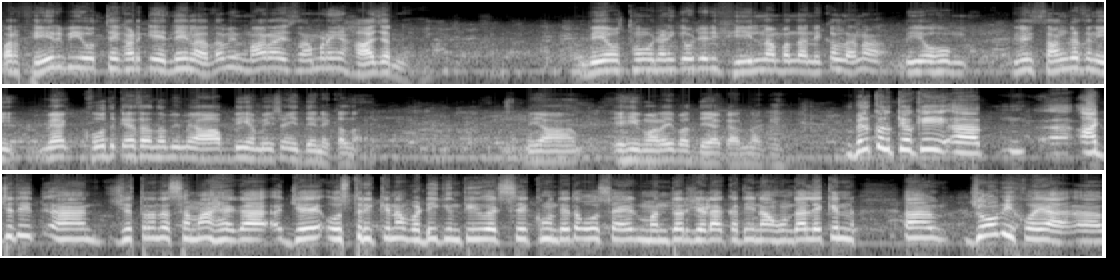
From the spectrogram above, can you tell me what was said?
ਪਰ ਫਿਰ ਵੀ ਉੱਥੇ ਖੜ ਕੇ ਇਦਾਂ ਹੀ ਲੱਗਦਾ ਵੀ ਮਹਾਰਾਜ ਸਾਹਮਣੇ ਹਾਜ਼ਰ ਨੇ। ਵੀ ਉੱਥੋਂ ਜਾਣੀ ਕਿ ਉਹ ਜਿਹੜੀ ਫੀਲ ਨਾਲ ਬੰਦਾ ਨਿਕਲਦਾ ਨਾ ਵੀ ਉਹ ਜਿਹੜੀ ਸੰਗਤ ਨਹੀਂ ਮੈਂ ਖੁਦ ਕਹਿ ਸਕਦਾ ਵੀ ਮੈਂ ਆਪ ਵੀ ਹਮੇਸ਼ਾ ਇਦਾਂ ਨਿਕਲਦਾ। ਵੀ ਹਾਂ ਇਹੀ ਮਹਾਰਾਜ ਬਸ ਦਇਆ ਕਰਨ ਬਿਲਕੁਲ, ਕਿਉਂਕਿ ਅੱਜ ਦੀ ਜਿਸ ਤਰ੍ਹਾਂ ਦਾ ਸਮਾਂ ਹੈਗਾ, ਜੇ ਉਸ ਤਰੀਕੇ ਨਾਲ ਵੱਡੀ ਗਿਣਤੀ ਵਿੱਚ ਸਿੱਖ ਹੁੰਦੇ ਤਾਂ ਉਹ ਸ਼ਾਇਦ ਮੰਦਿਰ ਜਿਹੜਾ ਕਦੀ ਨਾ ਹੁੰਦਾ, ਲੇਕਿਨ ਜੋ ਵੀ ਹੋਇਆ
